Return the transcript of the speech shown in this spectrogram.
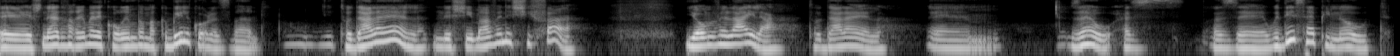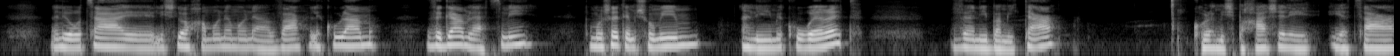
אה, שני הדברים האלה קורים במקביל כל הזמן. תודה לאל, נשימה ונשיפה. יום ולילה, תודה לאל. Um, זהו, אז, אז uh, with this happy note, אני רוצה לשלוח המון המון אהבה לכולם, וגם לעצמי. כמו שאתם שומעים, אני מקוררת, ואני במיטה. כל המשפחה שלי יצאה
